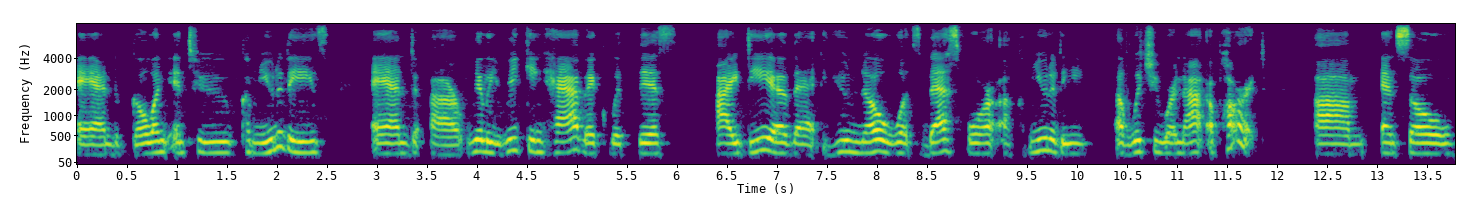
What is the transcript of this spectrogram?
and going into communities and uh, really wreaking havoc with this idea that you know what's best for a community of which you are not a part. Um, and so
